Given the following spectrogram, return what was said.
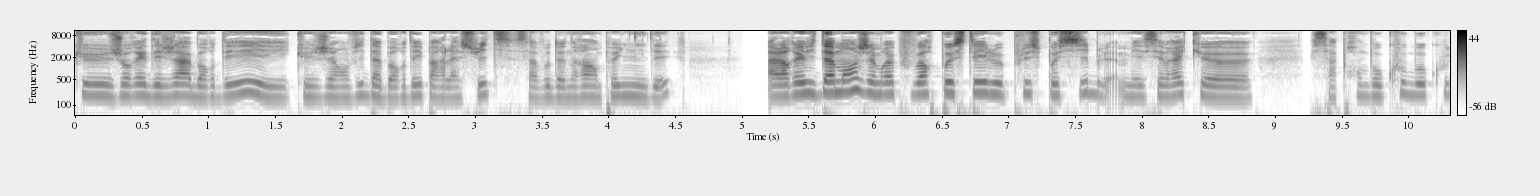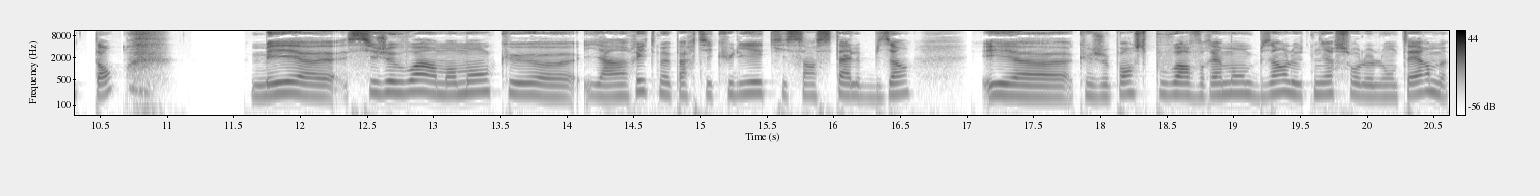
que j'aurai déjà abordés et que j'ai envie d'aborder par la suite. Ça vous donnera un peu une idée. Alors évidemment, j'aimerais pouvoir poster le plus possible, mais c'est vrai que ça prend beaucoup beaucoup de temps. mais euh, si je vois un moment qu'il euh, y a un rythme particulier qui s'installe bien et euh, que je pense pouvoir vraiment bien le tenir sur le long terme,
